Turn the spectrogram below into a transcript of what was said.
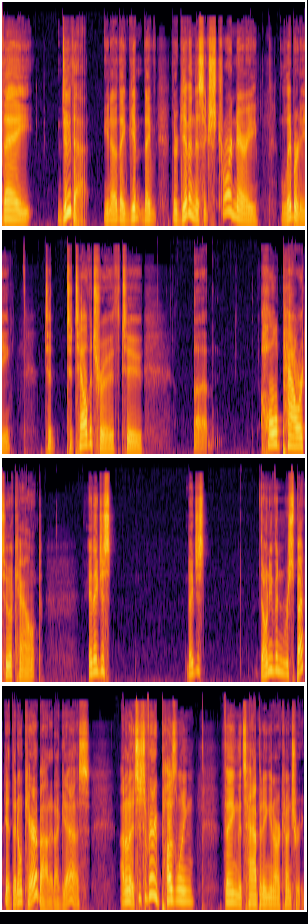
they do that. You know, they give they they're given this extraordinary liberty to to tell the truth, to uh, hold power to account, and they just they just don't even respect it. They don't care about it. I guess I don't know. It's just a very puzzling thing that's happening in our country.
